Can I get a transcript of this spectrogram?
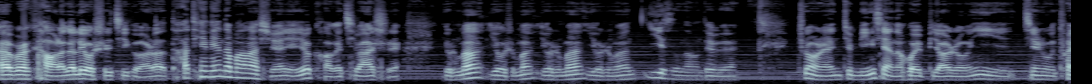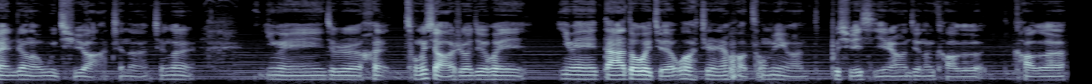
哎，不是考了个六十及格了。他天天他妈的学，也就考个七八十，有什么有什么有什么有什么意思呢？对不对？这种人就明显的会比较容易进入拖延症的误区啊！真的，真的，因为就是很从小的时候就会，因为大家都会觉得哇，这人好聪明啊，不学习然后就能考个考个。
